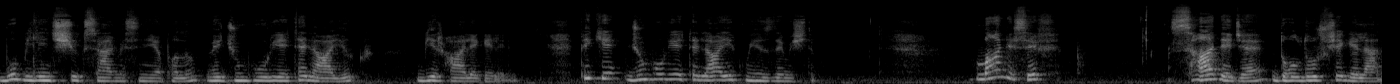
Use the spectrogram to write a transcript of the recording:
bu bilinç yükselmesini yapalım ve cumhuriyete layık bir hale gelelim. Peki cumhuriyete layık mıyız demiştim. Maalesef sadece dolduruşa gelen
